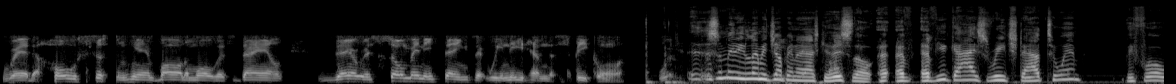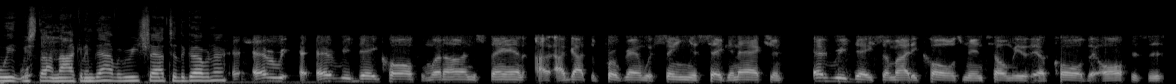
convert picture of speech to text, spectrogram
where the whole system here in Baltimore was down. There is so many things that we need him to speak on. Uh, so, let me jump in and ask you this though: uh, Have, have you guys reached out to him? before we, we start knocking him down? We reached out to the governor. Every every day call, from what I understand, I, I got the program with seniors taking action. Every day somebody calls me and tell me they've called the offices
